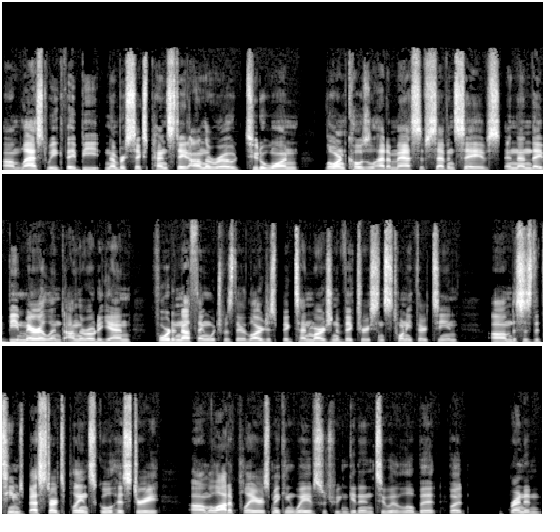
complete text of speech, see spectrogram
Um, last week they beat number six Penn State on the road, two to one. Lauren Kozal had a massive seven saves, and then they beat Maryland on the road again, four to nothing, which was their largest Big Ten margin of victory since 2013. Um, this is the team's best start to play in school history. Um, a lot of players making waves, which we can get into it a little bit. But Brendan,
